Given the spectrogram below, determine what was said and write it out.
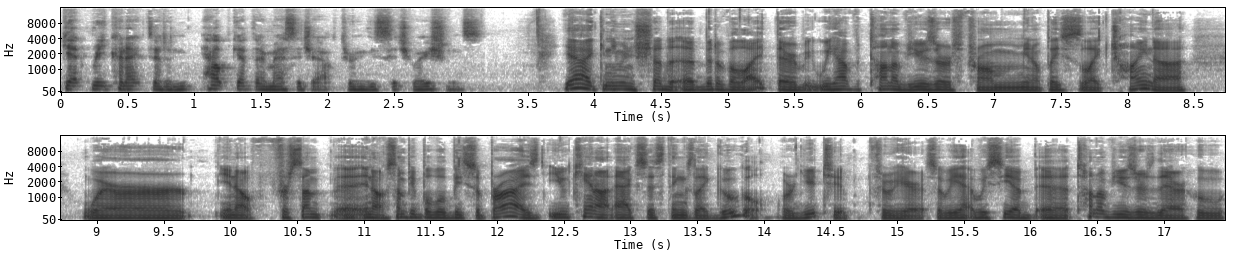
get reconnected and help get their message out during these situations. Yeah, I can even shed a bit of a light there. We have a ton of users from, you know, places like China where you know for some uh, you know some people will be surprised you cannot access things like Google or YouTube through here. So we we see a, a, ton of users there who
